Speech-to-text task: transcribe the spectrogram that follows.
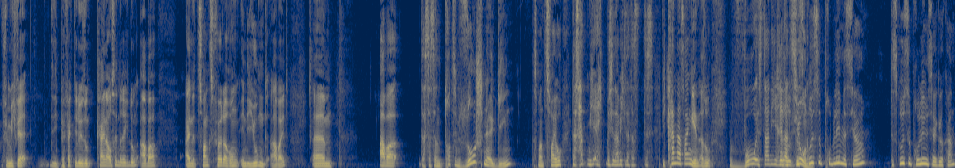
für mich wäre die perfekte Lösung keine Ausländerregelung, aber eine Zwangsförderung in die Jugendarbeit. Ähm, aber dass das dann trotzdem so schnell ging, dass man zwei hoch, das hat mich echt ein bisschen, da habe ich gedacht, das, das, wie kann das angehen? Also, wo ist da die Also Relation? das größte Problem ist ja, das größte Problem ist ja, Gökhan,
